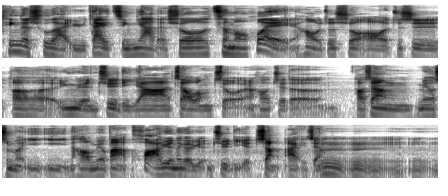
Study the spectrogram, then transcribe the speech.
听得出来语带惊讶的说：“怎么会？”然后我就说：“哦，就是呃，因为远距离呀，交往久，然后觉得好像没有什么意义，然后没有办法跨越那个远距离的障碍，这样。”嗯嗯嗯嗯嗯。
